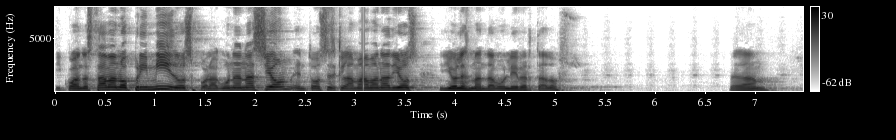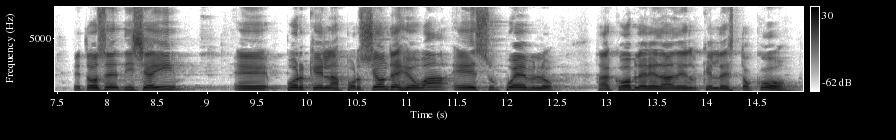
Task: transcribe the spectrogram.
Y cuando estaban oprimidos por alguna nación, entonces clamaban a Dios y Dios les mandaba un libertador. ¿Verdad? Entonces dice ahí, eh, porque la porción de Jehová es su pueblo. Jacob, la heredad que les tocó,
